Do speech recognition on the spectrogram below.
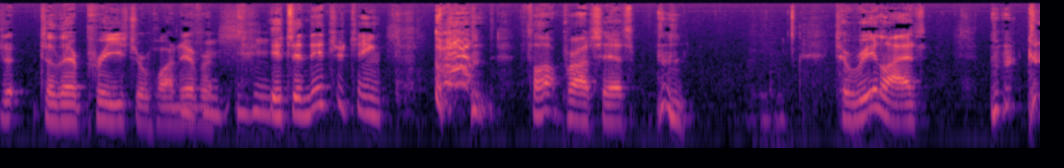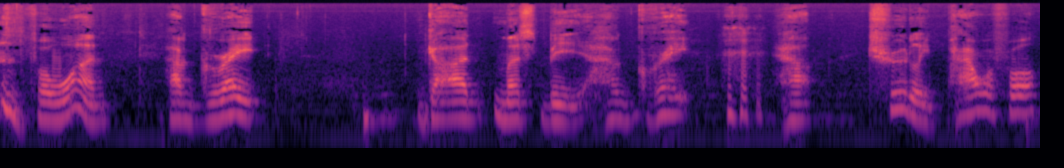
to, to their priest or whatever. Mm-hmm, It's an interesting thought process to realize, for one, how great God must be, how great how truly powerful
